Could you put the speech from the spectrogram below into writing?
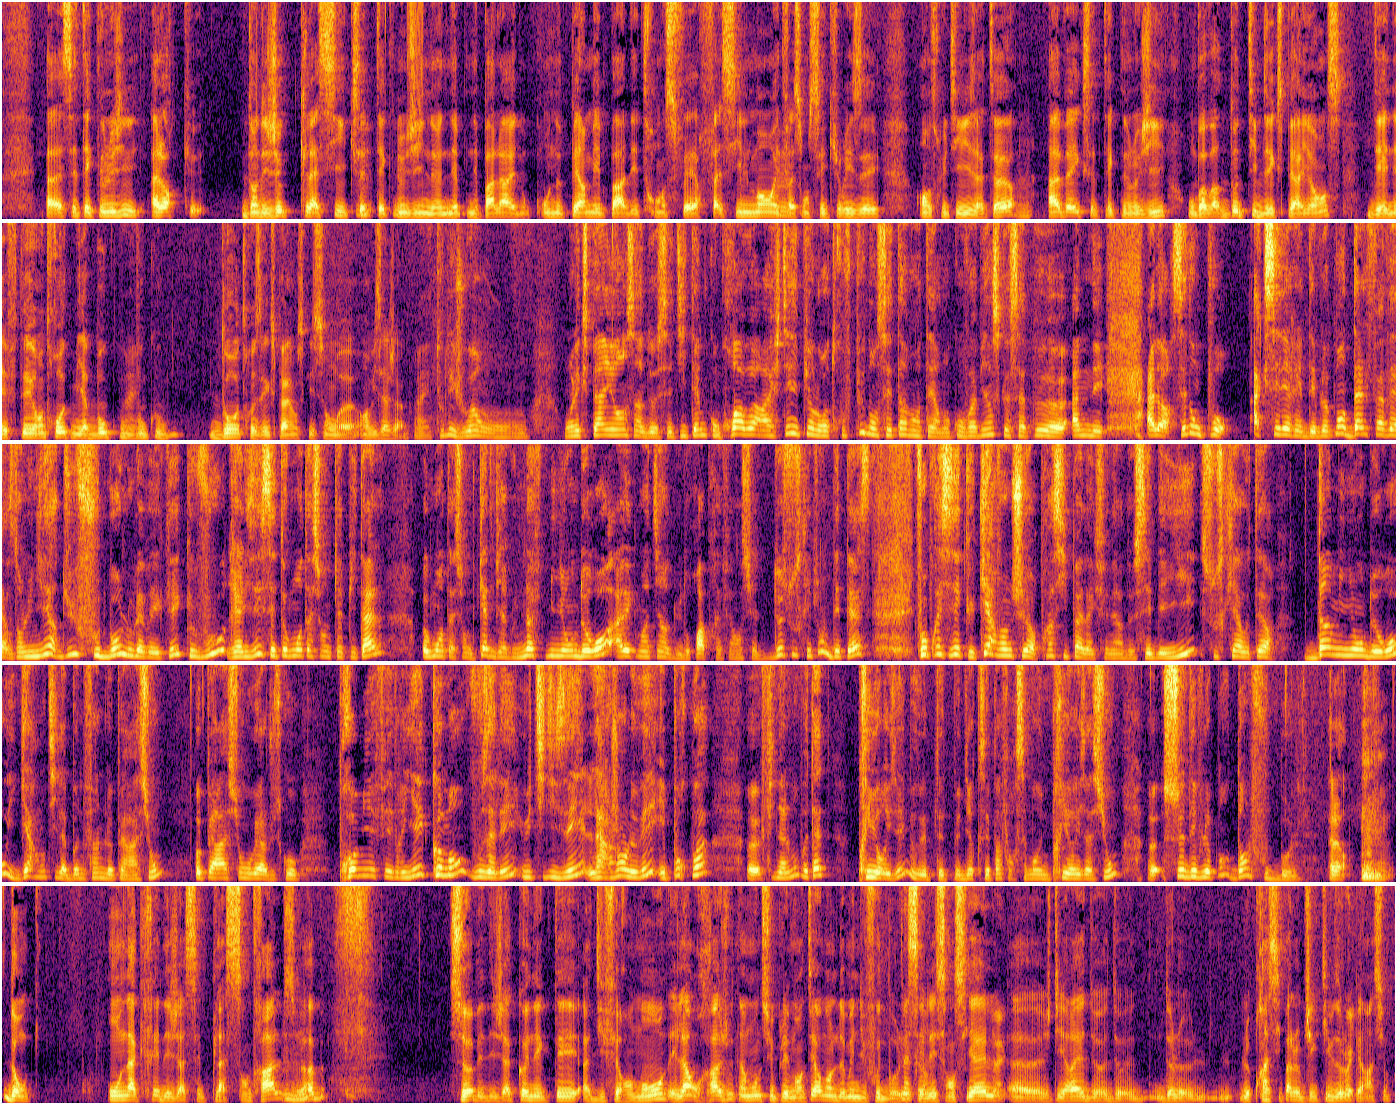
cette technologie, alors que dans des jeux classiques, cette mm. technologie n'est pas là et donc on ne permet pas des transferts facilement et de mm. façon sécurisée entre utilisateurs. Mm. Avec cette technologie, on va avoir d'autres types d'expériences, des NFT entre autres, mais il y a beaucoup, beaucoup d'autres expériences qui sont euh, envisageables. tous les joueurs ont, l'expérience hein, de cet item qu'on croit avoir acheté et puis on ne le retrouve plus dans cet inventaire. Donc on voit bien ce que ça peut euh, amener. Alors c'est donc pour accélérer le développement d'Alphaverse dans l'univers du football, vous l'avez écrit, que vous réalisez cette augmentation de capital augmentation de 4,9 millions d'euros avec maintien du droit préférentiel de souscription, le DPS. Il faut préciser que Venture, principal actionnaire de CBI, souscrit à hauteur d'un million d'euros. Il garantit la bonne fin de l'opération. Opération ouverte jusqu'au 1er février. Comment vous allez utiliser l'argent levé et pourquoi euh, finalement peut-être prioriser, mais vous allez peut-être me dire que ce n'est pas forcément une priorisation, euh, ce développement dans le football Alors, donc, on a créé déjà cette place centrale, ce mhm. hub. Ce hub est déjà connecté à différents mondes, et là on rajoute un monde supplémentaire dans le domaine du football. C'est l'essentiel, euh, je dirais, de, le, principal objectif de l'opération.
